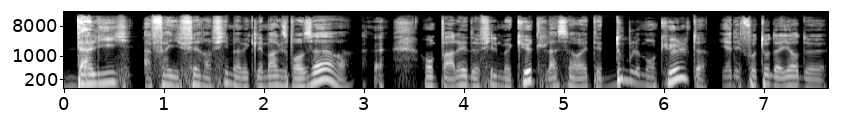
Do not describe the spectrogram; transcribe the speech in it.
Dali a failli faire un film avec les Marx Brothers. On parlait de films cultes, là ça aurait été doublement culte. Il y a des photos d'ailleurs de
